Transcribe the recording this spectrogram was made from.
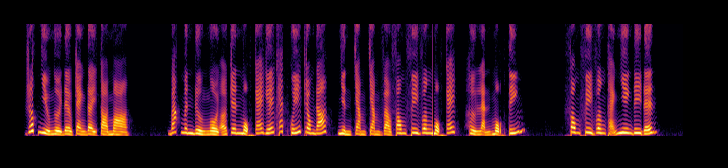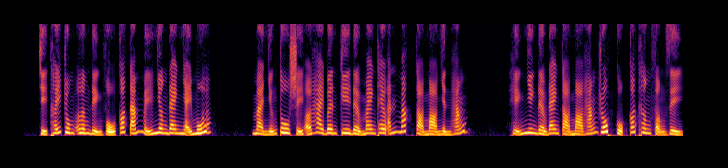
Rất nhiều người đều tràn đầy tò mò. Bác Minh Đường ngồi ở trên một cái ghế khách quý trong đó, nhìn chằm chằm vào Phong Phi Vân một cái, hừ lạnh một tiếng. Phong Phi Vân thản nhiên đi đến. Chỉ thấy trung ương điện vũ có tám mỹ nhân đang nhảy múa, mà những tu sĩ ở hai bên kia đều mang theo ánh mắt tò mò nhìn hắn. Hiển nhiên đều đang tò mò hắn rốt cuộc có thân phận gì.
